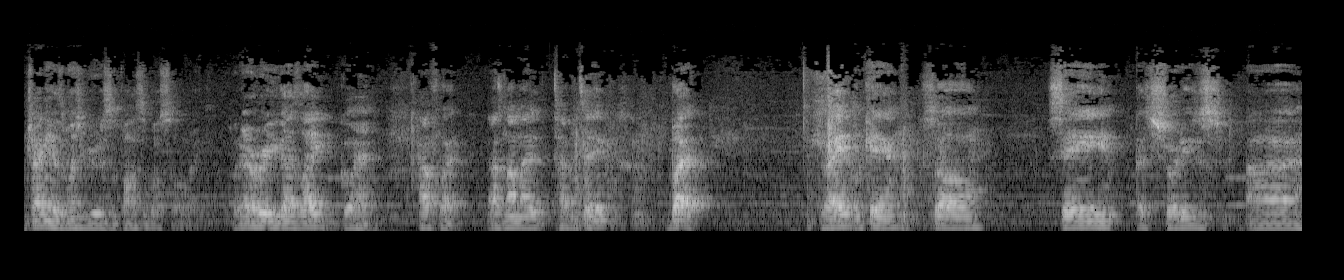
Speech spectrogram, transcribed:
I'm trying to get as much views as possible. So like, whatever you guys like, go ahead, have fun. That's not my type of thing, but right, okay. So, say a shorty's, uh,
